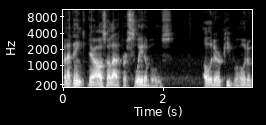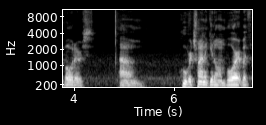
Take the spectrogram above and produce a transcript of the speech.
But I think there are also a lot of persuadables, older people, older voters, um, who were trying to get on board with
